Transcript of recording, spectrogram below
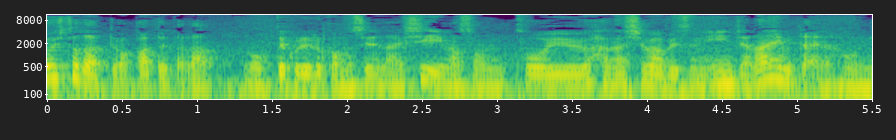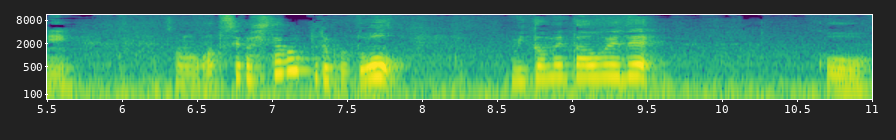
ういう人だって分かってたら乗ってくれるかもしれないし今そそういう話は別にいいんじゃないみたいな風にその私が従ってることを認めた上でこ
